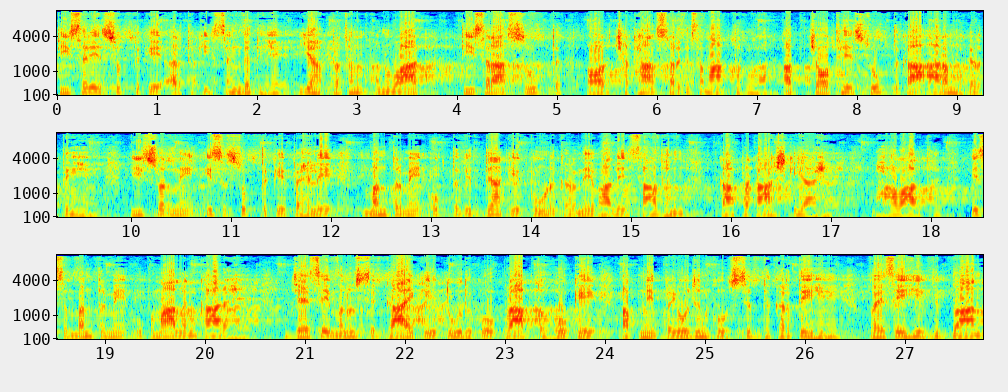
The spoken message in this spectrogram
तीसरे सूक्त के अर्थ की संगति है। यह प्रथम अनुवाद तीसरा सूक्त और छठा सर्ग समाप्त हुआ। अब चौथे सूक्त का आरंभ करते हैं। ईश्वर ने इस सूक्त के पहले मंत्र में उक्त विद्या के पूर्ण करने वाले साधन का प्रकाश किया है। भावार्थ। इस मंत्र में उपमा अलंकार है, जैसे मनुष्य गाय के दूध को प्राप्त होके अपने प्रयोजन को सिद्ध करते हैं, वैसे ही विद्वान,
